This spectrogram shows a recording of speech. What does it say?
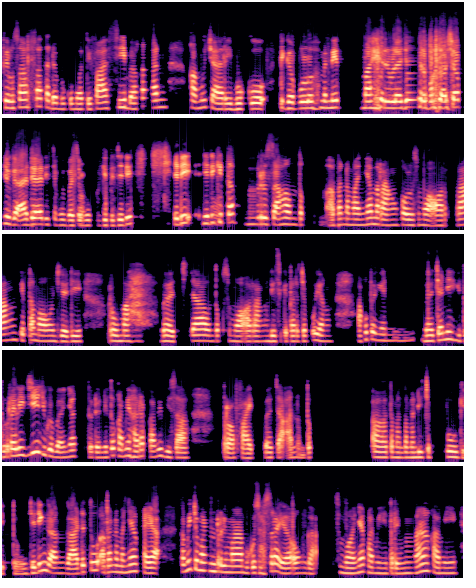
filsafat, ada buku motivasi, bahkan kamu cari buku 30 menit mahir belajar Photoshop juga ada di cepu baca buku gitu. Jadi jadi jadi kita berusaha untuk apa namanya merangkul semua orang. Kita mau jadi rumah baca untuk semua orang di sekitar Cepu yang aku pengen baca nih gitu. Religi juga banyak gitu dan itu kami harap kami bisa provide bacaan untuk uh, teman-teman di Cepu gitu. Jadi nggak nggak ada tuh apa namanya kayak kami cuma menerima buku sastra ya, oh nggak. Semuanya kami terima, kami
